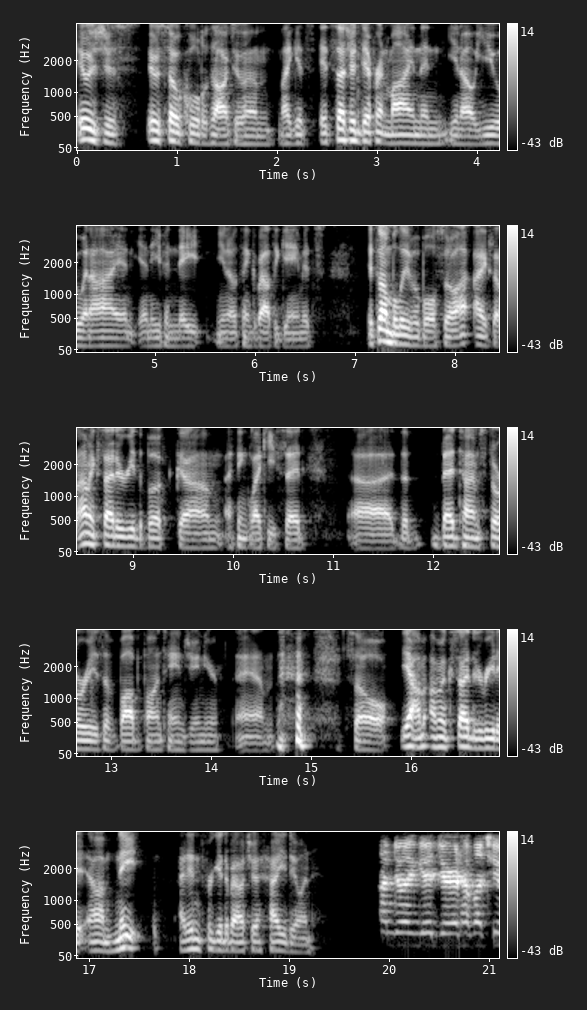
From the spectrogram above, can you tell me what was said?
it was just it was so cool to talk to him. Like it's it's such a different mind than you know you and I and, and even Nate. You know, think about the game. It's it's unbelievable. So like I said, I'm excited to read the book. Um, I think, like he said, uh, the bedtime stories of Bob Fontaine Jr. Um, so yeah, I'm, I'm, excited to read it. Um, Nate, I didn't forget about you. How you doing? I'm doing good, Jared. How about you?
